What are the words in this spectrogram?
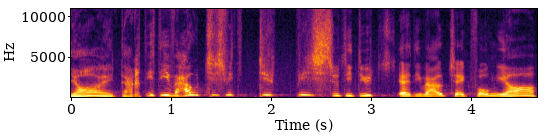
ja, ich dachte, die Welt ist wieder typisch. Und die, Deutsch, äh, die Welt hat gefunden, ja,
